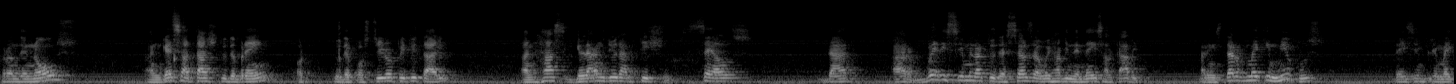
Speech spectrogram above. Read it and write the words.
from the nose and gets attached to the brain or to the posterior pituitary and has glandular tissue, cells that are very similar to the cells that we have in the nasal cavity. But instead of making mucus, they simply make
